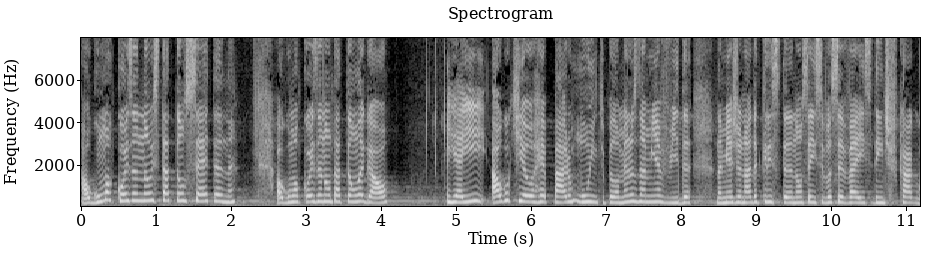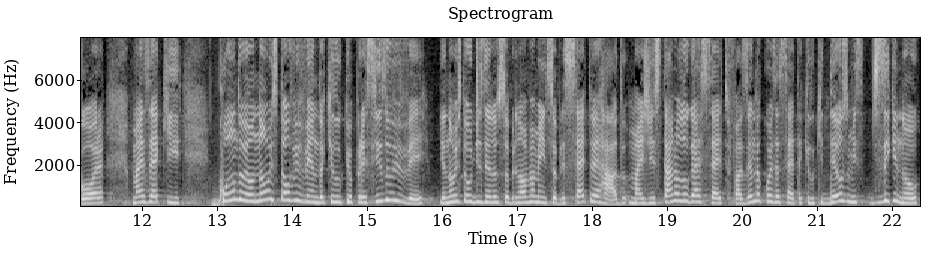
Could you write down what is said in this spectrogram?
Alguma coisa não está tão certa, né? Alguma coisa não está tão legal. E aí, algo que eu reparo muito, pelo menos na minha vida, na minha jornada cristã, não sei se você vai se identificar agora, mas é que quando eu não estou vivendo aquilo que eu preciso viver, e eu não estou dizendo sobre novamente sobre certo ou errado, mas de estar no lugar certo, fazendo a coisa certa, aquilo que Deus me designou,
